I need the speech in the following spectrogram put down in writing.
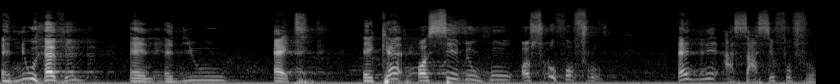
a new heaven and a new earth. Eke ɔsi mi hu ɔsoro foforo ɛne asase foforo.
